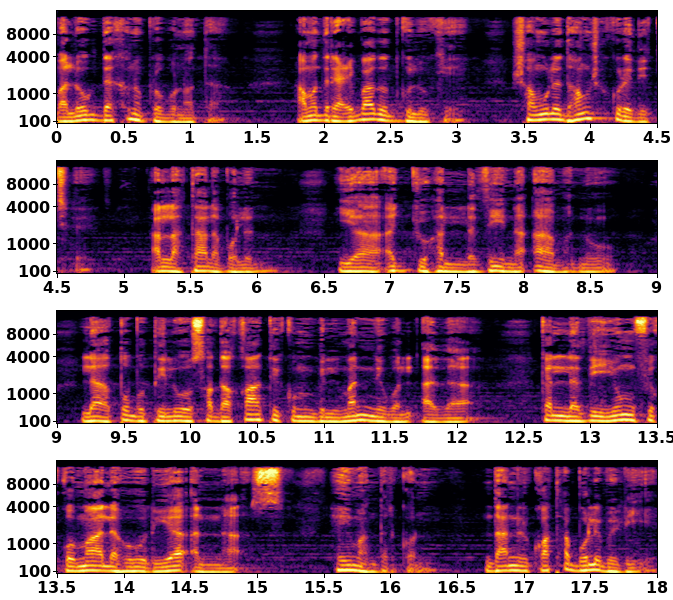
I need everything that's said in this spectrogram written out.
বা লোক দেখানো প্রবণতা আমাদের ইবাদতগুলোকে সমূলে ধ্বংস করে দিচ্ছে। আল্লাহ তাআলা বলেন, ইয়া দানের কথা বলে বেরিয়ে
